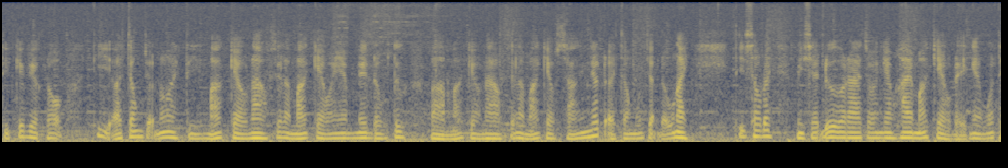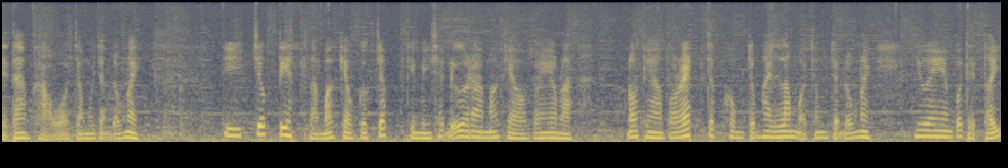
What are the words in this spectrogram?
Thì cái việc đó thì ở trong trận đấu này thì má kèo nào sẽ là má kèo anh em nên đầu tư và má kèo nào sẽ là má kèo sáng nhất ở trong cái trận đấu này? Thì sau đây mình sẽ đưa ra cho anh em hai má kèo để anh em có thể tham khảo ở trong cái trận đấu này. Thì trước tiên là má kèo cực chấp thì mình sẽ đưa ra má kèo cho anh em là Nottingham Forest chấp 0.25 ở trong trận đấu này. Như anh em có thể thấy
